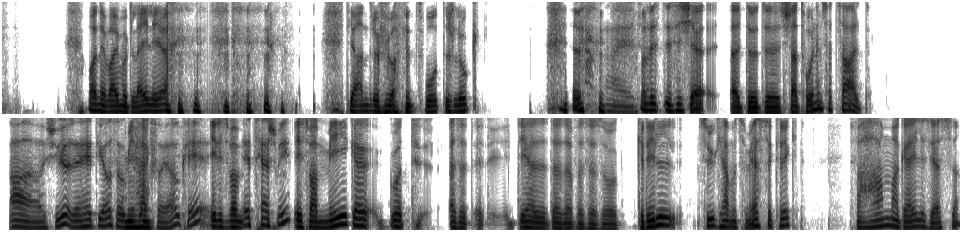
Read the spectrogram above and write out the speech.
Eine war immer gleich leer. Die andere war für den zweiten Schluck. Alter. Und das, das ist ja, also die Stadt Hohenems hat zahlt. ah, schön, dann hätte ich auch so gesoffen, ja, okay. Ey, das war, Jetzt hörst du mich? es war mega gut. Also, die hat da, da so, so Grillzüge haben wir zum Essen gekriegt. Es war hammergeiles Essen.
